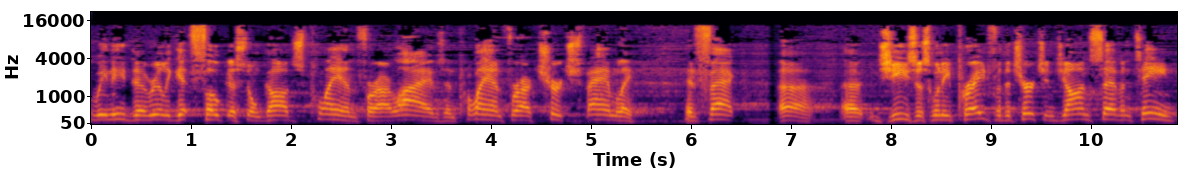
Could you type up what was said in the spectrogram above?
we need to really get focused on God's plan for our lives and plan for our church family. In fact, uh, uh, Jesus, when he prayed for the church in John 17,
